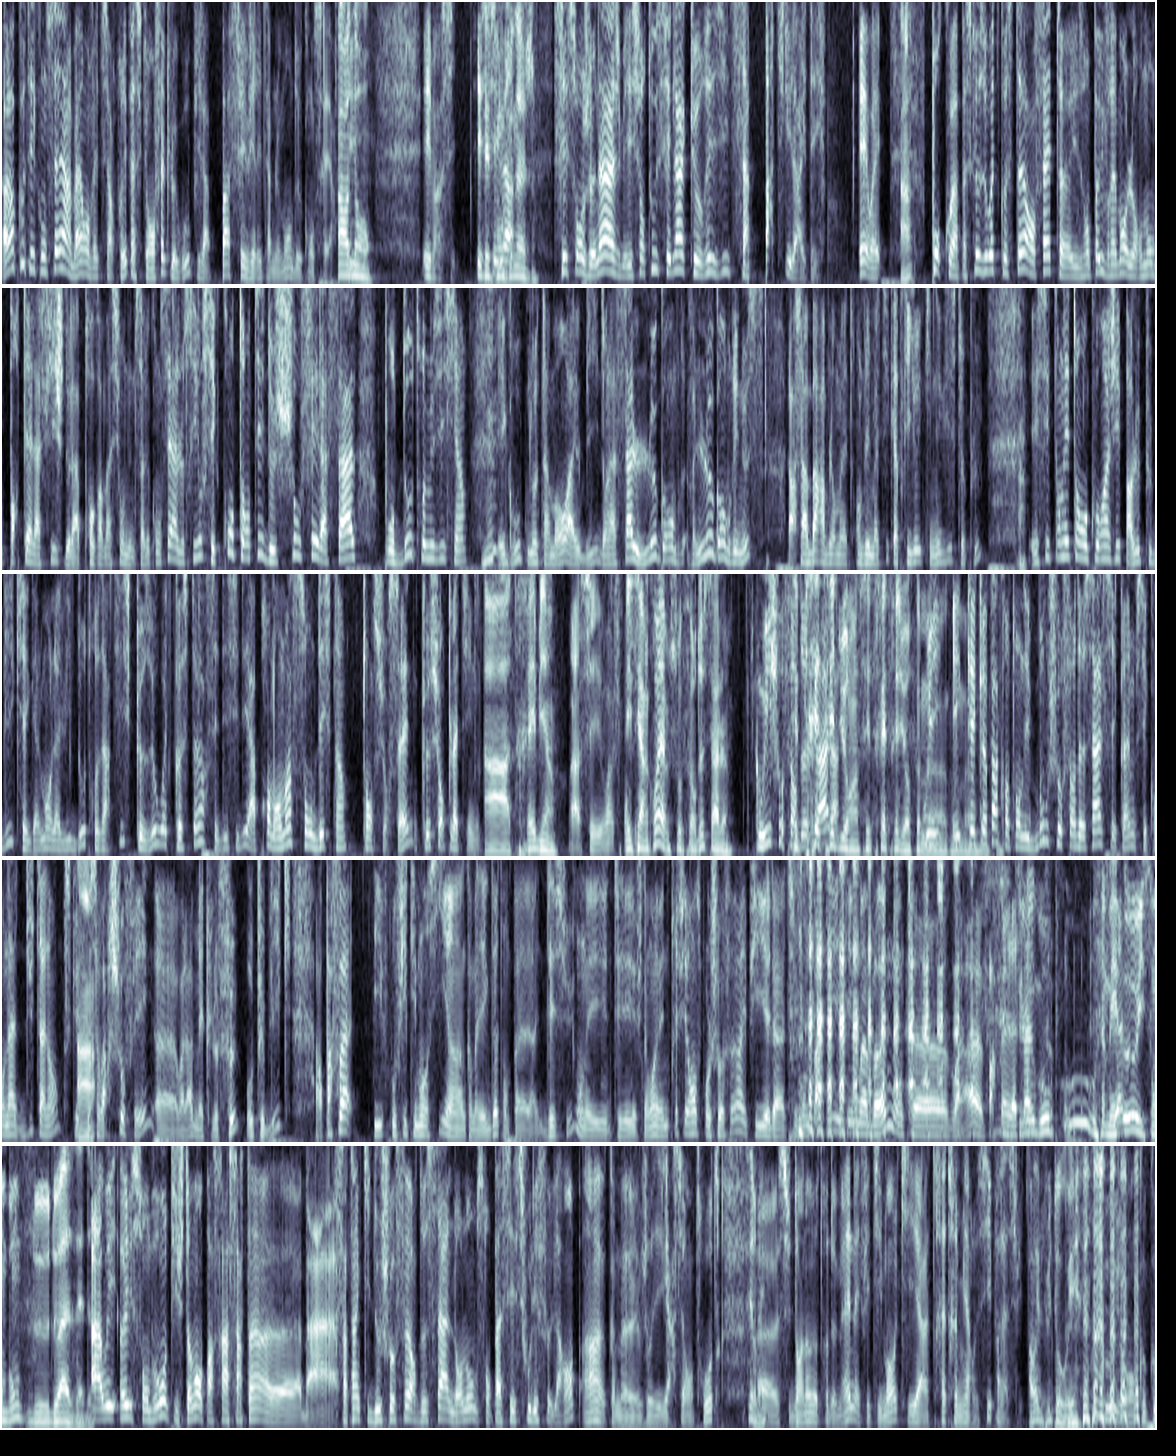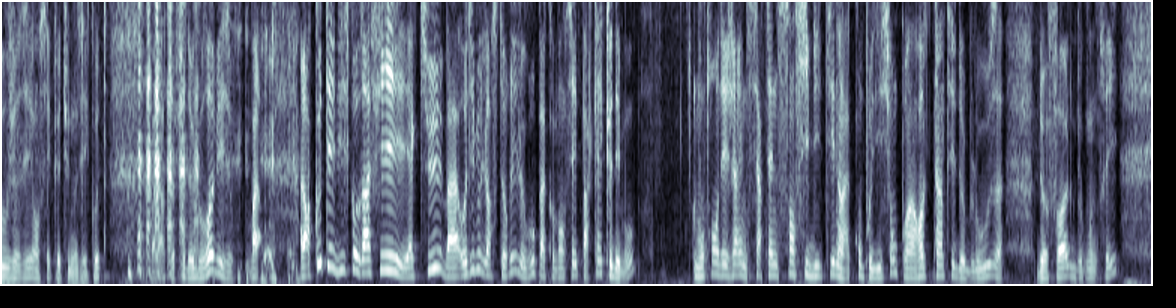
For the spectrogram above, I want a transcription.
Alors, côté concert, bah, on va être surpris parce qu'en fait, le groupe, il n'a pas fait véritablement de concert. Oh Et- non, Eh ben si. Et c'est son là- jeune âge. c'est son jeune âge, mais surtout c'est là que réside sa particularité. Eh ouais. Ah. Pourquoi? Parce que The Wet Coaster, en fait, euh, ils n'ont pas eu vraiment leur nom porté à l'affiche de la programmation d'une salle de concert. Le trio s'est contenté de chauffer la salle pour d'autres musiciens Mhm. et groupes, notamment Albi, dans la salle Le, Gambr- enfin, Le Gambrinus. Alors, c'est un bar emblém- emblématique, a priori, qui n'existe plus. Ah. Et c'est en étant encouragé par le public et également l'avis d'autres artistes que The Wet Coaster s'est décidé à prendre en main son destin, tant sur scène que sur platine. Ah, très bien. Voilà, c'est, que- c'est incroyable, chauffeur de salle. Oui, chauffeur C'est de très salle. très dur, hein. c'est très très dur comme. Oui, euh, comme, et euh, quelque part, quand on est bon chauffeur de salle, c'est quand même c'est qu'on a du talent, parce qu'il Ah. faut savoir chauffer, euh, voilà, mettre le feu au public. Alors parfois, effectivement aussi, hein, comme anecdote, on être déçu. On était finalement, on avait une préférence pour le chauffeur, et puis la seconde partie était moins bonne, donc euh, voilà, parfois la Le salle. groupe, ouh, mais La- eux, ils sont bons de, de A à Z. Ah oui, eux ils sont bons. Et puis justement, on passera à certains, euh, bah, à certains qui, de chauffeurs de salle dans l'ombre, sont passés sous les feux de la rampe, hein, comme euh, José Garcia entre autres, c'est vrai. euh, dans un autre domaine, effectivement, qui a très très bien réussi par la suite. ah oui, plutôt, oui. Coucou, Jean- coucou José, on sait que tu nous écoutes. Voilà, on te fait de gros bisous. Voilà. Alors côté discographie et actu, bah, au début de leur story, le groupe a commencé par quelques démos. montrant déjà une certaine sensibilité dans la composition pour un rock teinté de blues, de folk, de country.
